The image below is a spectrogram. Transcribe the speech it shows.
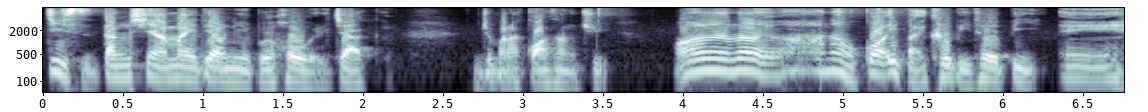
即使当下卖掉，你也不会后悔的价格。你就把它挂上去，啊，那啊，那我挂一百颗比特币，哎、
